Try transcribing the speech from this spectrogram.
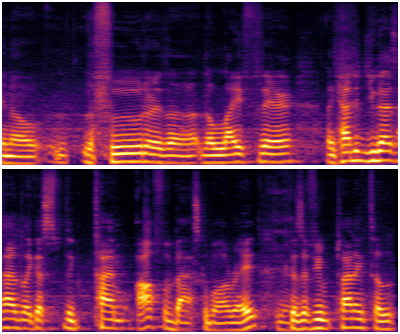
you know, the food or the the life there. Like, how did you guys had like a like, time off of basketball, right? Yeah. Because if you're planning to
